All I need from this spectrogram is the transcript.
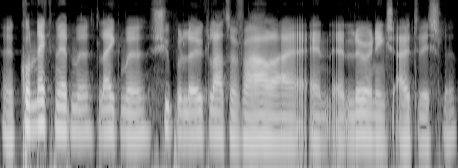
Uh, connect met me, lijkt me superleuk. Laten we verhalen en uh, learnings uitwisselen.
